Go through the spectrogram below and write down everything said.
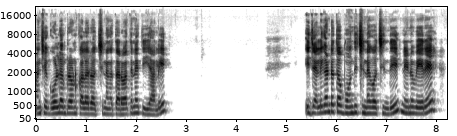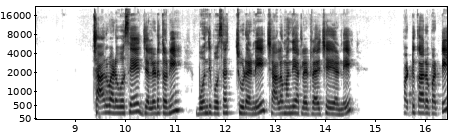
మంచిగా గోల్డెన్ బ్రౌన్ కలర్ వచ్చిన తర్వాతనే తీయాలి. ఈ జల్లిగంటతో బూందీ చిన్నగా వచ్చింది. నేను వేరే చారు వడబోసే జల్లెడతోని బూందీ పోస చూడండి. చాలామంది అట్లా ట్రై చేయండి. పట్టుకార పట్టి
